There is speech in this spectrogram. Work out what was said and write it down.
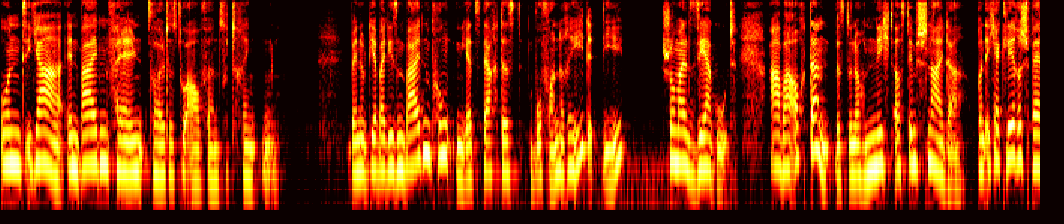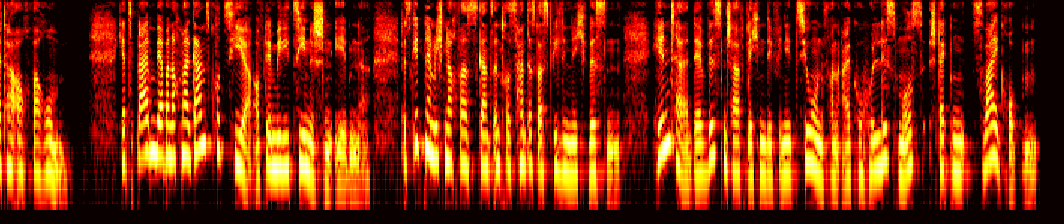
Und ja, in beiden Fällen solltest du aufhören zu trinken. Wenn du dir bei diesen beiden Punkten jetzt dachtest, wovon redet die? Schon mal sehr gut. Aber auch dann bist du noch nicht aus dem Schneider. Und ich erkläre später auch warum. Jetzt bleiben wir aber noch mal ganz kurz hier auf der medizinischen Ebene. Es gibt nämlich noch was ganz Interessantes, was viele nicht wissen. Hinter der wissenschaftlichen Definition von Alkoholismus stecken zwei Gruppen.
